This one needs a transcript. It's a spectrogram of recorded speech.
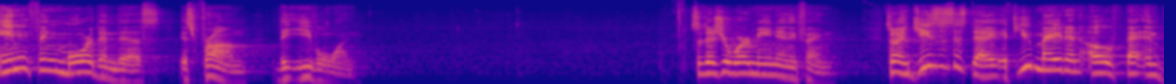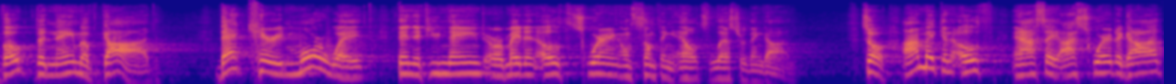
anything more than this is from the evil one. So, does your word mean anything? So, in Jesus' day, if you made an oath that invoked the name of God, that carried more weight than if you named or made an oath swearing on something else lesser than God. So, I make an oath and I say, I swear to God,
